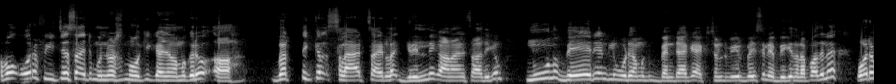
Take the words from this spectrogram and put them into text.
അപ്പോൾ ഓരോ ഫീച്ചേഴ്സായിട്ട് മുൻവശം നോക്കിക്കഴിഞ്ഞാൽ നമുക്കൊരു വെർട്ടിക്കൽ സ്ലാറ്റ്സ് ആയിട്ടുള്ള ഗ്രില്ല് കാണാൻ സാധിക്കും. മൂന്ന് വേരിയന്റിലൂടെ നമുക്ക് ബെൻഡേഗ എക്സ്റ്റൻഡ് വീൽ ബേസ് ലഭിക്കുന്നുണ്ട്. അപ്പോൾ അതിൽ ഓരോ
